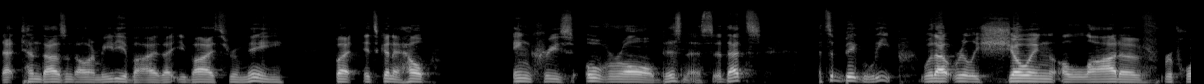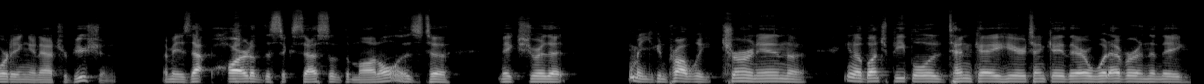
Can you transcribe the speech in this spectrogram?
that ten thousand dollar media buy that you buy through me, but it's going to help increase overall business. That's that's a big leap without really showing a lot of reporting and attribution. I mean, is that part of the success of the model is to make sure that I mean, you can probably churn in a, you know, a bunch of people 10k here, 10k there, whatever and then they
